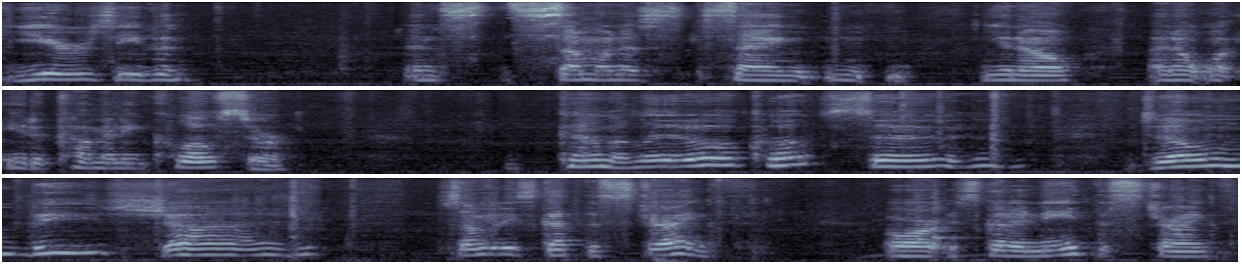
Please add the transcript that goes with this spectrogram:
years even, and someone is saying, you know, I don't want you to come any closer. Come a little closer. Don't be shy. Somebody's got the strength, or is going to need the strength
